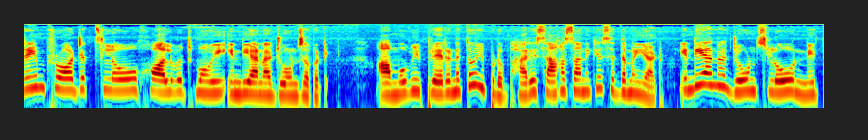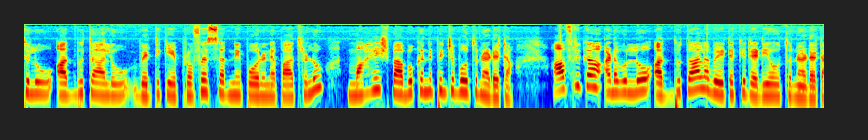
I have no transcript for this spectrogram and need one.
డ్రీమ్ ప్రాజెక్ట్స్లో హాలీవుడ్ మూవీ ఇండియానా జోన్స్ ఒకటి. ఆ మూవీ ప్రేరణతో ఇప్పుడు భారీ సాహసానికి సిద్ధమయ్యాడు. ఇండియానా జోన్స్లో నిధులు అద్భుతాలు వెతికే ప్రొఫెసర్ని పోలిన పాత్రలు మహేష్ బాబు కనిపించబోతున్నాడట. ఆఫ్రికా అడవుల్లో అద్భుతాల వేటకి రెడీ అవుతున్నాడట.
